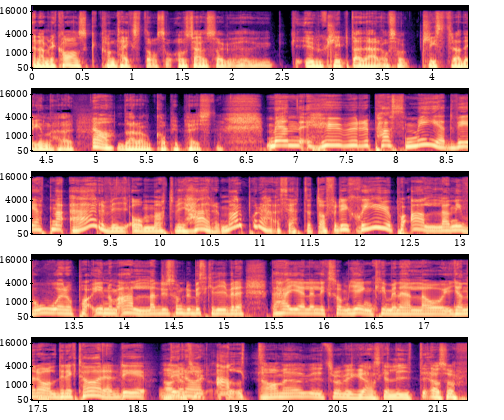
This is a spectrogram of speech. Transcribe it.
en amerikansk kontext och, och sen så uh, urklippta där och så klistrade in här. Ja. Därav copy-paste. Men hur pass medvetna är vi om att vi härmar på det här sättet? Då? För det sker ju på alla nivåer och på, inom alla, det som du beskriver det. Det här gäller liksom gängkriminella och generaldirektörer. Det, Ja, det rör tror- allt. Ja, men jag tror vi är ganska lite... Alltså,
